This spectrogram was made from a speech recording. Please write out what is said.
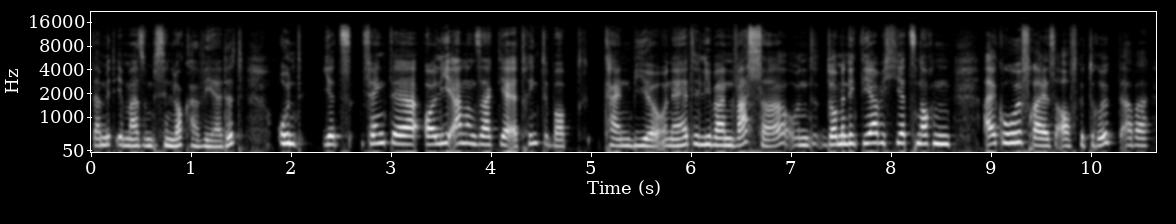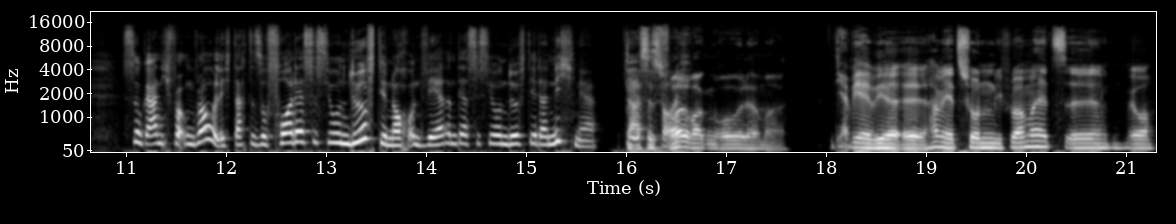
damit ihr mal so ein bisschen locker werdet. Und Jetzt fängt der Olli an und sagt, ja, er trinkt überhaupt kein Bier und er hätte lieber ein Wasser. Und Dominik, dir habe ich jetzt noch ein alkoholfreies aufgedrückt, aber ist so gar nicht Rock'n'Roll. Ich dachte so, vor der Session dürft ihr noch und während der Session dürft ihr dann nicht mehr. Wie das ist, ist voll Rock'n'Roll, hör mal. Ja, wir, wir äh, haben jetzt schon, wie viel haben wir jetzt? Äh, ja,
